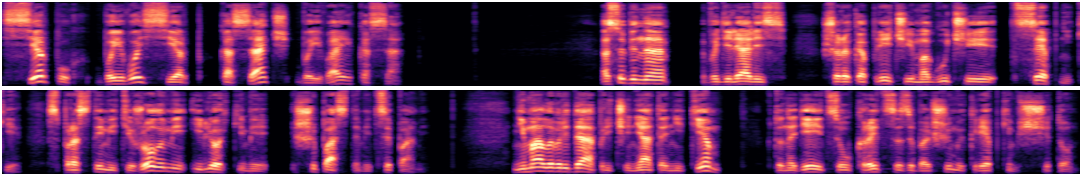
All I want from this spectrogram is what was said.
серпух — боевой серп, косач, боевая коса. Особенно выделялись широкоплечие могучие цепники с простыми тяжелыми и легкими шипастыми цепами. Немало вреда причинят они тем, кто надеется укрыться за большим и крепким щитом.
